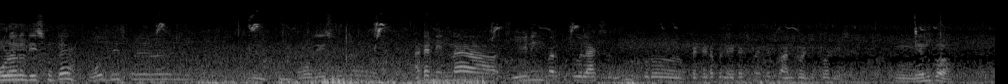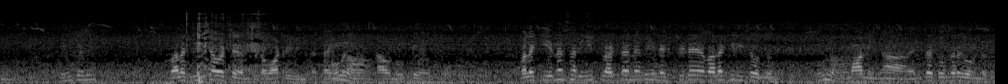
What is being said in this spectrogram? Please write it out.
మూడు తీసుకుంటే? మూడు తీసుకుంటే అంటే నిన్న ఈవినింగ్ వరకు టూ ల్యాక్స్ ఉంది ఇప్పుడు పెట్టేటప్పుడు latest message one twenty four um, ఎందుకో? ఎందుకని? వాళ్ళకి రీచ్ అవ్వట్లేదు అనుకుంటా వాటర్ ఇంత టైం అవునా? వాళ్ళకి ఏంటంటే సార్ ఈ ఫ్లడ్ అనేది నెక్స్ట్ డే వాళ్ళకి రీచ్ అవుతుంది. మార్నింగ్ ఎంత తొందరగా ఉండదు.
